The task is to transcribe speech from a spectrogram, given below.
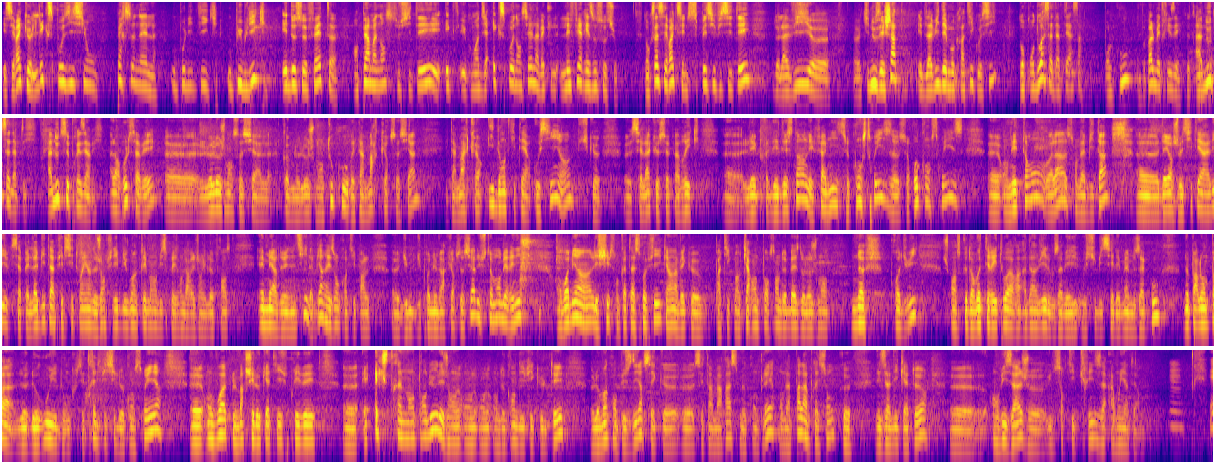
Et c'est vrai que l'exposition personnelle ou politique ou publique est de ce fait en permanence suscitée et, comment dire, exponentielle avec l'effet réseaux sociaux. Donc ça, c'est vrai que c'est une spécificité de la vie euh, euh, qui nous échappe et de la vie démocratique aussi. Donc on doit s'adapter à ça. Pour le coup, on ne peut pas le maîtriser. À nous de s'adapter, à nous de se préserver. Alors, vous le savez, euh, le logement social, comme le logement tout court, est un marqueur social, est un marqueur identitaire aussi, hein, puisque euh, c'est là que se fabriquent euh, les, destins, les familles se construisent, euh, se reconstruisent en étant voilà, son habitat. D'ailleurs, je vais citer un livre qui s'appelle L'habitat fait le citoyen de Jean-Philippe Dugouin-Clément, vice-président de la région Île-de-France et maire de NSI. Il a bien raison quand il parle du, premier marqueur social. Justement, Bérénice, on voit bien, hein, les chiffres sont catastrophiques, hein, avec pratiquement 40% de baisse de logements neufs produits. Je pense que dans votre territoire, à Dainville, vous, avez, subissez les mêmes à-coups. Ne parlons pas de, houille, donc c'est très difficile de construire. Euh, on voit que le marché locatif privé euh, est extrêmement tendu. Les gens ont, de grandes difficultés. Le moins qu'on puisse dire, c'est que euh, c'est un marasme complet. On n'a pas l'impression que les indicateurs euh, envisagent euh, une sortie de crise à moyen terme.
